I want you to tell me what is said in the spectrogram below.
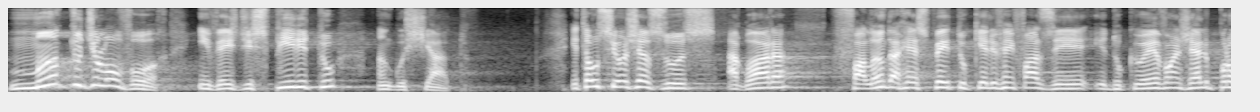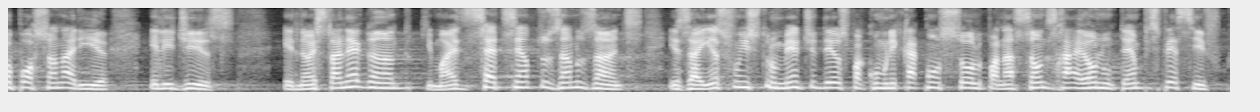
Manto de louvor em vez de espírito angustiado. Então o Senhor Jesus, agora falando a respeito do que ele vem fazer e do que o Evangelho proporcionaria, ele diz, ele não está negando que mais de 700 anos antes, Isaías foi um instrumento de Deus para comunicar consolo para a nação de Israel num tempo específico.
